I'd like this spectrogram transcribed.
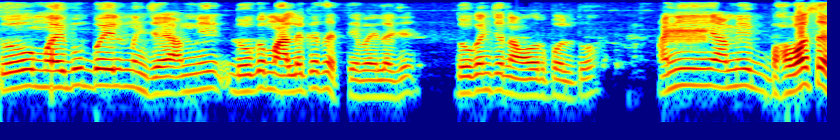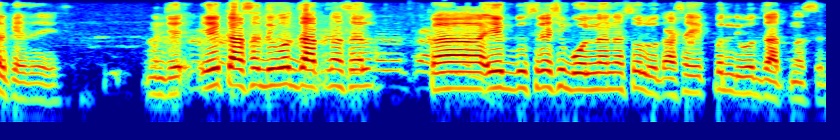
तो महबूब बैल म्हणजे आम्ही दोघं मालकच आहेत त्या बैलाचे. दोघांच्या नावावर पळतो. आणि आम्ही भावासारखेच आहे म्हणजे एक असा दिवस जात नसेल का एक दुसऱ्याशी बोलणं नसेल होत असा एक पण दिवस जात नसेल?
